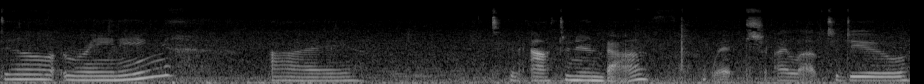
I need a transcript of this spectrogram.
Still raining. I took an afternoon bath, which I love to do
